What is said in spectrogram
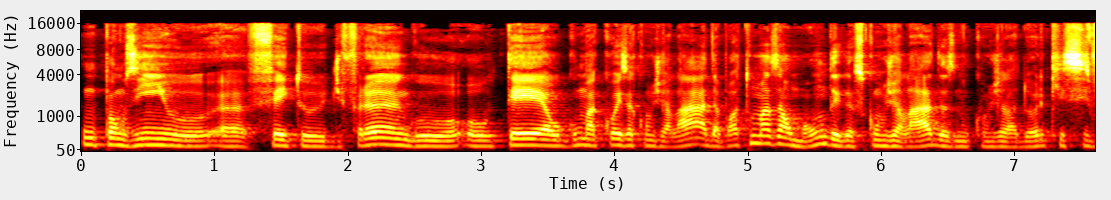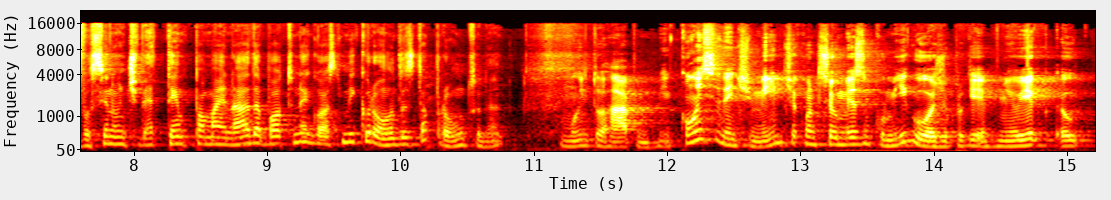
um pãozinho uh, feito de frango ou ter alguma coisa congelada, bota umas almôndegas congeladas no congelador, que se você não tiver tempo para mais nada, bota o um negócio no micro-ondas e está pronto, né? Muito rápido. E coincidentemente aconteceu mesmo comigo hoje, porque eu, ia, eu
